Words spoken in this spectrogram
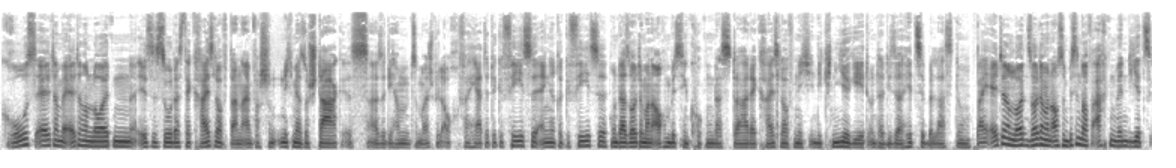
Großeltern, bei älteren Leuten ist es so, dass der Kreislauf dann einfach schon nicht mehr so stark ist. Also die haben zum Beispiel auch verhärtete Gefäße, engere Gefäße und da sollte man auch ein bisschen gucken, dass da der Kreislauf nicht in die Knie geht unter dieser Hitzebelastung. Bei älteren Leuten sollte man auch so ein bisschen darauf achten, wenn die jetzt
